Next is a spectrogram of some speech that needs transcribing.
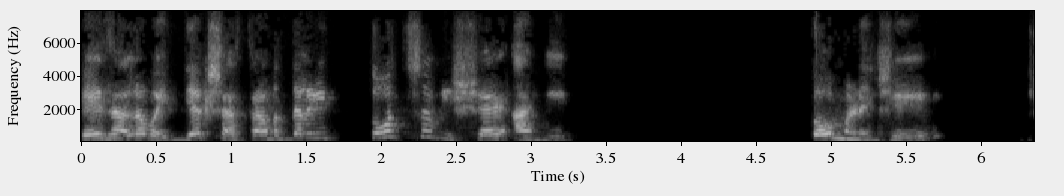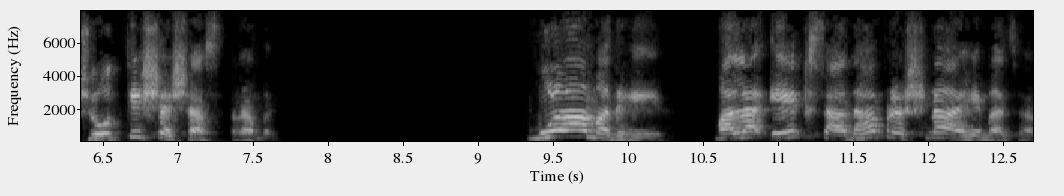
हे झालं वैद्यक शास्त्राबद्दल आणि तोच विषय आहे. तो म्हणजे ज्योतिषशास्त्राबद्दल मुळामध्ये मला एक साधा प्रश्न आहे माझा.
